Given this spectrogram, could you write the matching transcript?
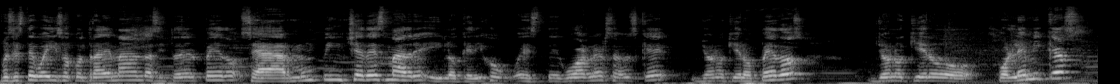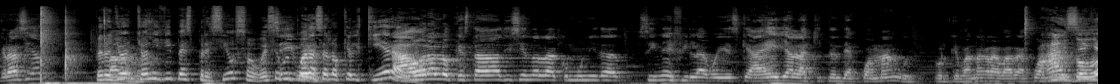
pues este güey hizo contrademandas y todo el pedo. Se armó un pinche desmadre. Y lo que dijo este Warner, ¿sabes qué? Yo no quiero pedos. Yo no quiero polémicas. Gracias. Pero yo, Johnny Depp es precioso, güey. Ese güey puede hacer lo que él quiera. Ahora lo que está diciendo la comunidad cinéfila, güey, es que a ella la quiten de Aquaman, güey. Porque van a grabar Aquaman 2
